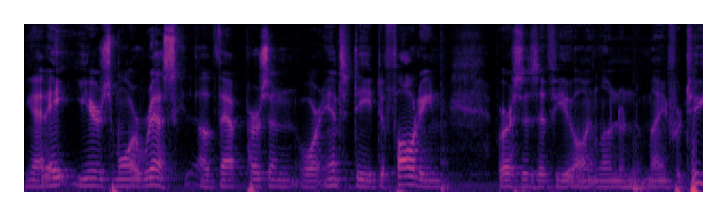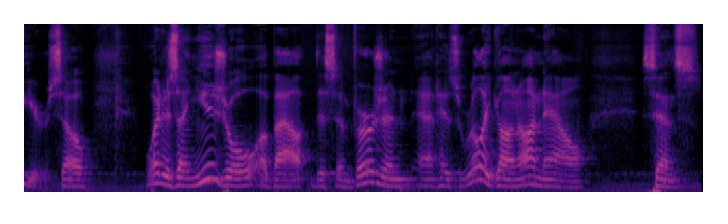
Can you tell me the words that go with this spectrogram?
You got eight years more risk of that person or entity defaulting versus if you only loaned them money for two years. So, what is unusual about this inversion that has really gone on now since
